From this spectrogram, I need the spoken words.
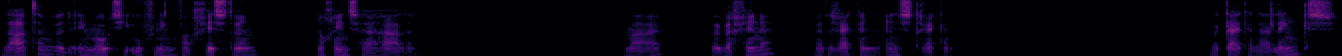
Laten we de emotieoefening van gisteren nog eens herhalen. Maar we beginnen met rekken en strekken. We kijken naar links.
